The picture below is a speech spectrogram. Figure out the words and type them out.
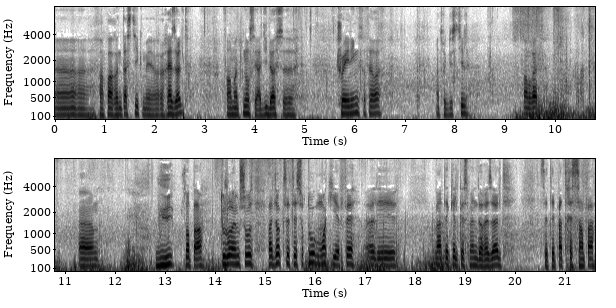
Euh, enfin pas Runtastic mais euh, Result. Enfin maintenant c'est Adidas Training ça fait un truc du style. Enfin bref. oui, sympa. Toujours la même chose. Enfin, c'était surtout moi qui ai fait les 20 et quelques semaines de Result c'était pas très sympa.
